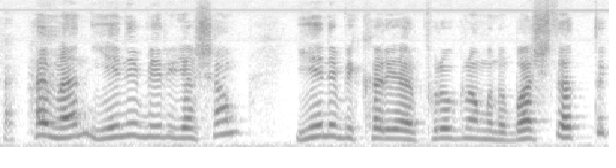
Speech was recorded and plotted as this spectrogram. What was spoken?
Hemen yeni bir yaşam, yeni bir kariyer programını başlattık.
